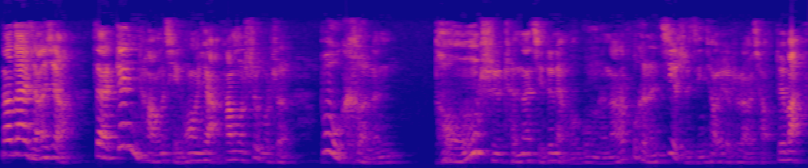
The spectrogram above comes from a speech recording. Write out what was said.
那大家想想，在正常情况下，他们是不是不可能同时承担起这两个功能呢？它不可能既是精窍又是尿窍，对吧？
